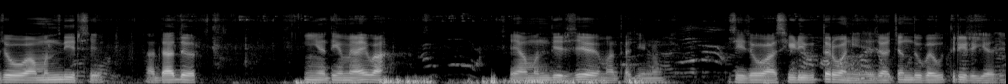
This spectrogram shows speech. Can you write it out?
જો આ મંદિર છે, આ દાદર. અહીંયાથી અમે આવ્યા. એ આ મંદિર છે માતાજીનું. પછી જો આ સીડી ઉતરવાની છે, જો આ ચંદુભાઈ ઉતરી રહ્યા છે.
